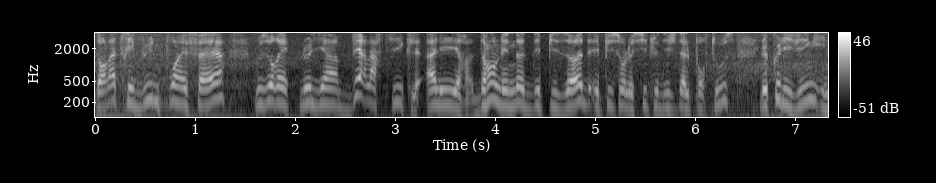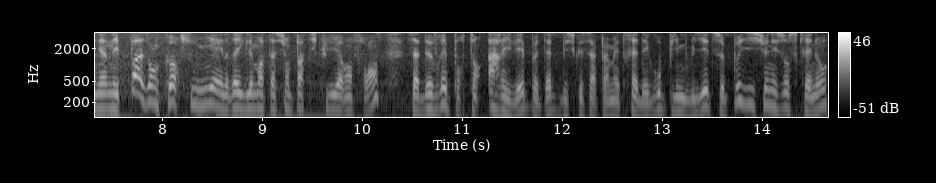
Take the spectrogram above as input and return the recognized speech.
dans latribune.fr. Vous aurez le lien vers l'article à lire dans les notes d'épisode et puis sur le site Le Digital pour tous. Le co-living, il n'en est pas encore soumis à une particulière en France. Ça devrait pourtant arriver peut-être puisque ça permettrait à des groupes immobiliers de se positionner sur ce créneau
